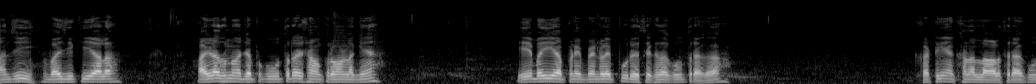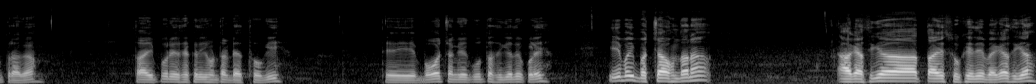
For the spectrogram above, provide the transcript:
ਹਾਂਜੀ, ਬਾਈ ਜੀ, ਕੀ ਹਾਲ ਆ? ਆ ਜਿਹੜਾ ਤੁਹਾਨੂੰ ਅੱਜ ਆਪਾਂ ਕਬੂਤਰ ਦਾ ਸ਼ੌਂਕ ਕਰਾਉਣ ਲੱਗੇ ਆ, ਇਹ ਬਾਈ ਆਪਣੇ ਪਿੰਡ ਵਾਲੇ ਭੂਰੇ ਸਿੱਖ ਦਾ ਕਬੂਤਰ ਹੈਗਾ। ਖੱਟੀਆਂ ਅੱਖਾਂ ਦਾ ਲਾਲ ਸਿਰਾ ਕਬੂਤਰ ਹੈਗਾ। ਤਾਈ ਭੂਰੇ ਸਿੱਖ ਦੀ ਹੁਣ ਤਾਂ ਡੈਥ ਹੋ ਗਈ ਤੇ ਬਹੁਤ ਚੰਗੇ ਕਬੂਤਰ ਸੀਗੇ ਉਹਦੇ ਕੋਲੇ। ਇਹ ਬਾਈ ਬੱਚਾ ਹੁੰਦਾ ਨਾ, ਆ ਗਿਆ ਸੀਗਾ, ਤਾਏ ਸੁਖੇ ਦੇ ਬਹਿ ਗਿਆ ਸੀਗਾ।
